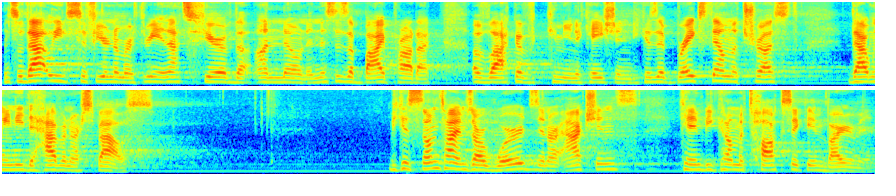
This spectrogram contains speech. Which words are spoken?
And so that leads to fear number three, and that's fear of the unknown. And this is a byproduct of lack of communication because it breaks down the trust that we need to have in our spouse. Because sometimes our words and our actions can become a toxic environment.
